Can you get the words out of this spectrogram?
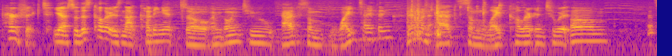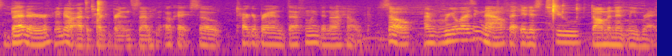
Perfect. Yeah, so this color is not cutting it, so I'm going to add some white, I think. Then I'm gonna add some light color into it. Um, that's better. Maybe I'll add the Target brand instead. Okay, so Target brand definitely did not help. So, I'm realizing now that it is too dominantly red.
